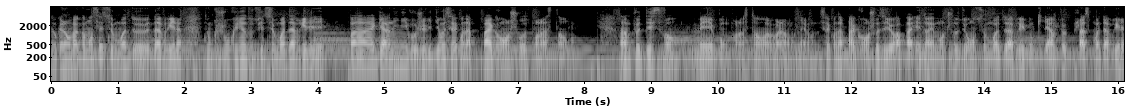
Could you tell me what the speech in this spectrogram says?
Donc alors on va commencer ce mois d'avril. Donc je vous préviens tout de suite, ce mois d'avril il est pas garni niveau jeux vidéo. C'est vrai qu'on n'a pas grand chose pour l'instant. Un peu décevant, mais bon, pour l'instant, euh, voilà, on est, c'est vrai qu'on n'a pas grand chose et il n'y aura pas énormément de choses durant ce mois d'avril, donc il est un peu plat ce mois d'avril.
